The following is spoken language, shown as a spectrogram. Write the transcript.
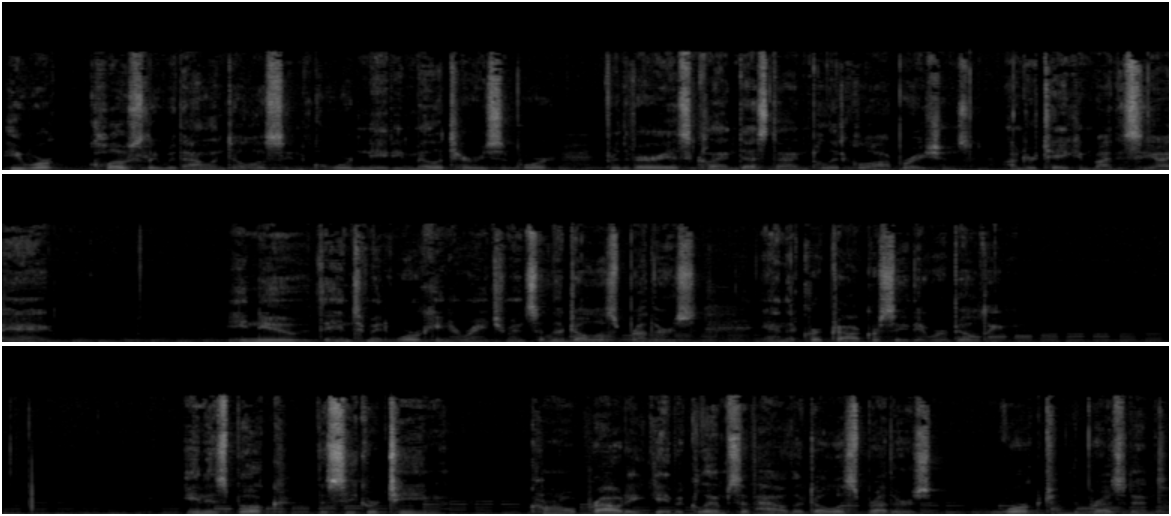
He worked closely with Allen Dulles in coordinating military support for the various clandestine political operations undertaken by the CIA. He knew the intimate working arrangements of the Dulles brothers and the cryptocracy they were building. In his book, The Secret Team, Colonel Prouty gave a glimpse of how the Dulles brothers worked the president.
